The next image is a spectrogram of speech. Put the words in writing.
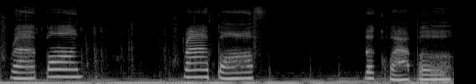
Crap on, crap off. The quapper.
